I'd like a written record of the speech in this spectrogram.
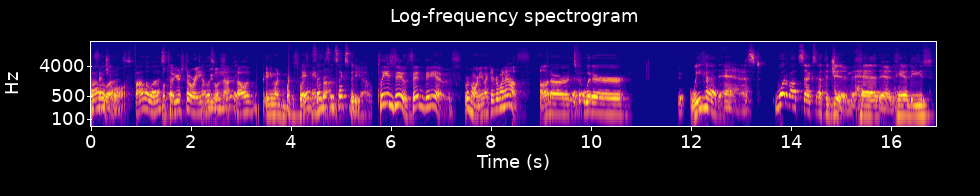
follow us. Follow us. we'll tell your story. tell We will not shit. tell anyone where the source and came send us a sex video. Please do send videos. We're horny like everyone else. On our Twitter, we had asked, what about sex at the gym? Head and handies,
